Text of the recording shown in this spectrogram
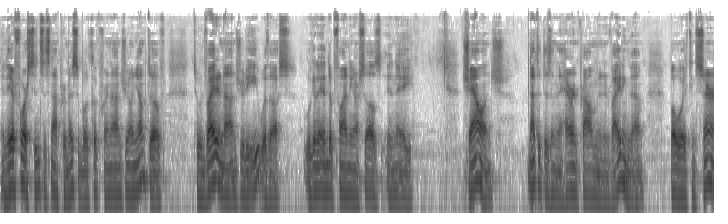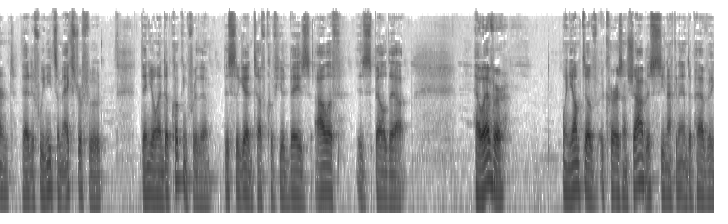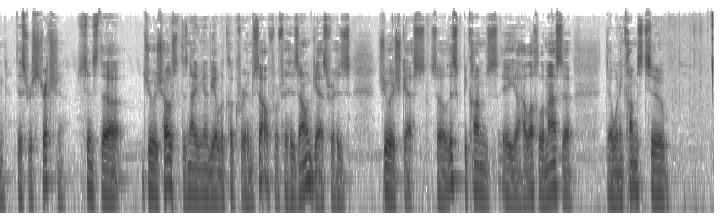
And therefore, since it's not permissible to cook for a non-Jew on Yom Tov, to invite a non-Jew to eat with us, we're going to end up finding ourselves in a challenge. Not that there's an inherent problem in inviting them, but we're concerned that if we need some extra food, then you'll end up cooking for them. This again, Taf Kuf Yud Beis Aleph is spelled out. However, when Yom Tov occurs on Shabbos, you're not going to end up having this restriction, since the Jewish host is not even going to be able to cook for himself or for his own guests, for his Jewish guests. So this becomes a, a halacha that when it comes to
